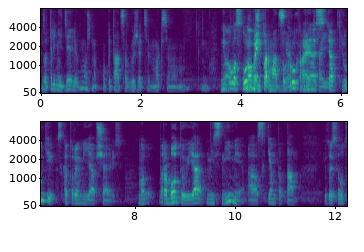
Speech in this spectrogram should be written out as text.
за три недели можно попытаться выжать максимум Мне но- было сложно, новой что информации вокруг меня проекта и- сидят люди, с которыми я общаюсь. Но работаю я не с ними, а с кем-то там. И то есть вот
